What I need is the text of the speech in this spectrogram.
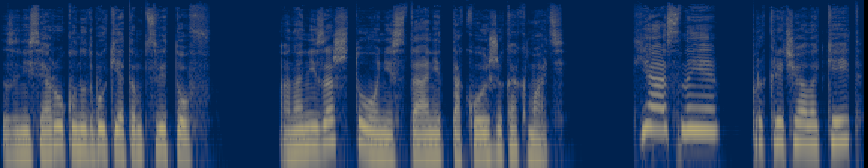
занеся руку над букетом цветов. Она ни за что не станет такой же, как мать. «Ясные!» — прокричала Кейт,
